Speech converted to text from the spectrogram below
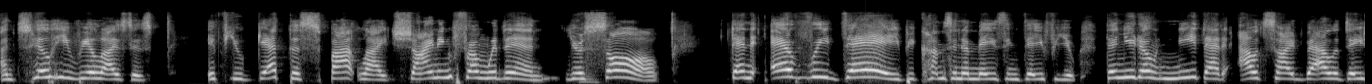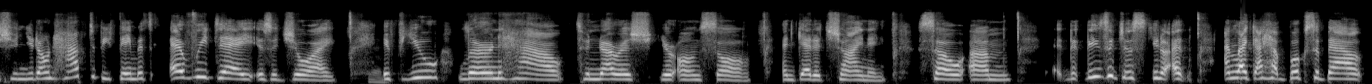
until he realizes if you get the spotlight shining from within your hmm. soul, then every day becomes an amazing day for you. Then you don't need that outside validation. You don't have to be famous. Every day is a joy. Yeah. If you learn how to nourish your own soul and get it shining. So, um, th- these are just, you know, and, and like I have books about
